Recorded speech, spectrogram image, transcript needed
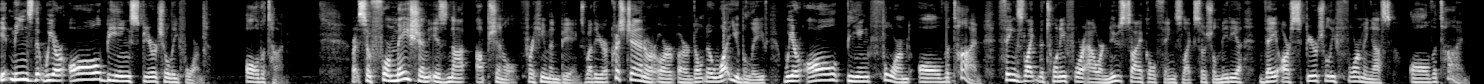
it means that we are all being spiritually formed all the time. Right, so formation is not optional for human beings. Whether you're a Christian or, or, or, don't know what you believe, we are all being formed all the time. Things like the 24 hour news cycle, things like social media, they are spiritually forming us all the time.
